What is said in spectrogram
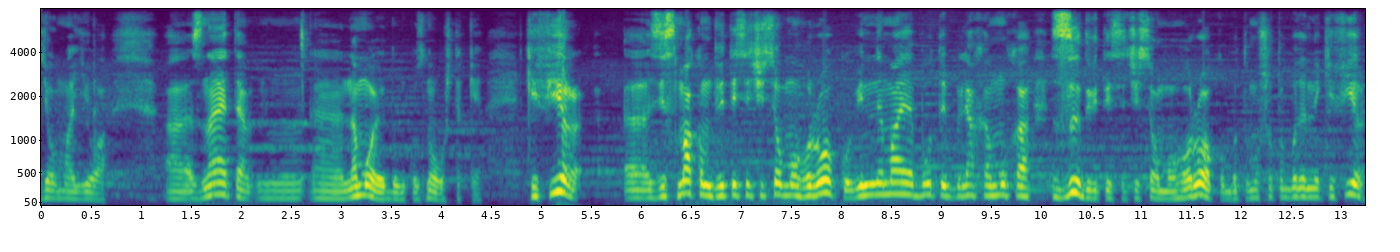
йо-майо. Е, знаєте, на мою думку, знову ж таки, кефір зі смаком 2007 року він не має бути бляха-муха з 2007 року, бо тому що то буде не кефір,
